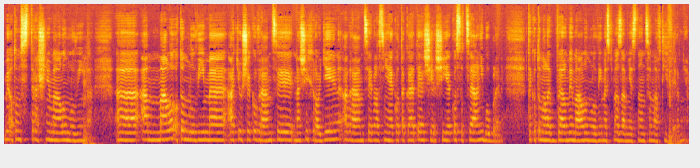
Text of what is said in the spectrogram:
My o tom strašně málo mluvíme. A málo o tom mluvíme, ať už jako v rámci našich rodin a v rámci vlastně jako takové té širší jako sociální bubliny. Tak o tom ale velmi málo mluvíme s těma zaměstnancema v té firmě.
